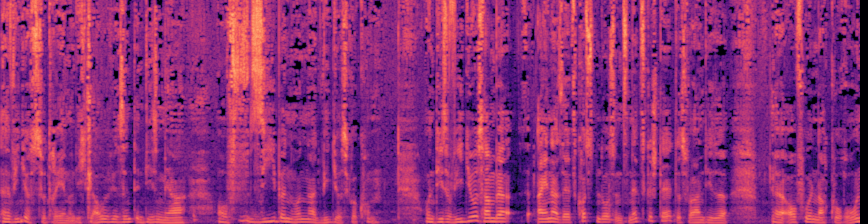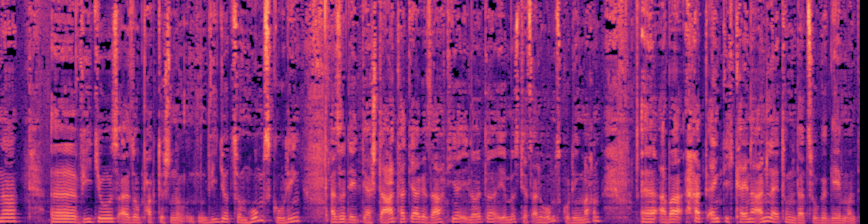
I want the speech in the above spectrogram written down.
äh, Videos zu drehen. Und ich glaube, wir sind in diesem Jahr auf 700 Videos gekommen. Und diese Videos haben wir einerseits kostenlos ins Netz gestellt. Das waren diese äh, Aufholen nach Corona äh, Videos, also praktisch ein, ein, Video zum Homeschooling. Also de, der Staat hat ja gesagt, hier, ihr Leute, ihr müsst jetzt alle Homeschooling machen, äh, aber hat eigentlich keine Anleitungen dazu gegeben. Und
